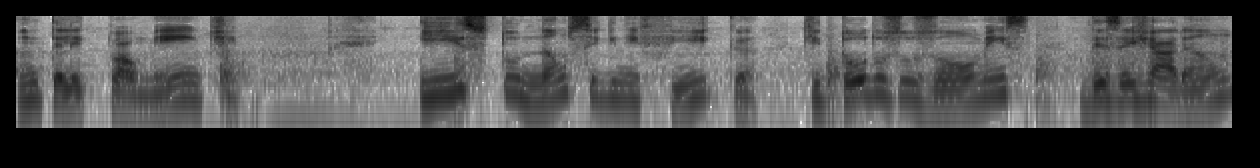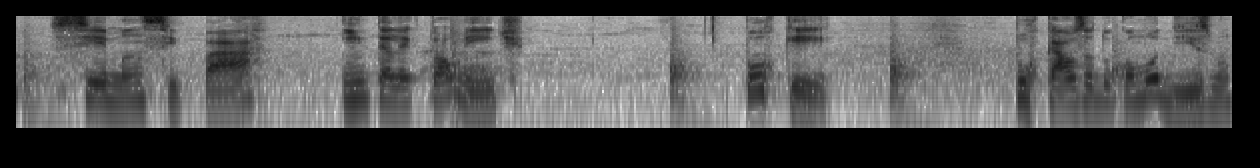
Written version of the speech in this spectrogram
intelectualmente, isto não significa que todos os homens desejarão se emancipar intelectualmente. Por quê? Por causa do comodismo.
